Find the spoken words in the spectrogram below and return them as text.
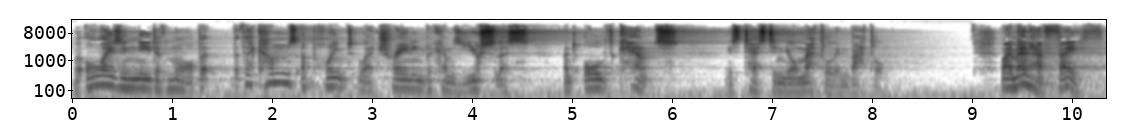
We're always in need of more, but, but there comes a point where training becomes useless, and all that counts is testing your mettle in battle. My men have faith.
